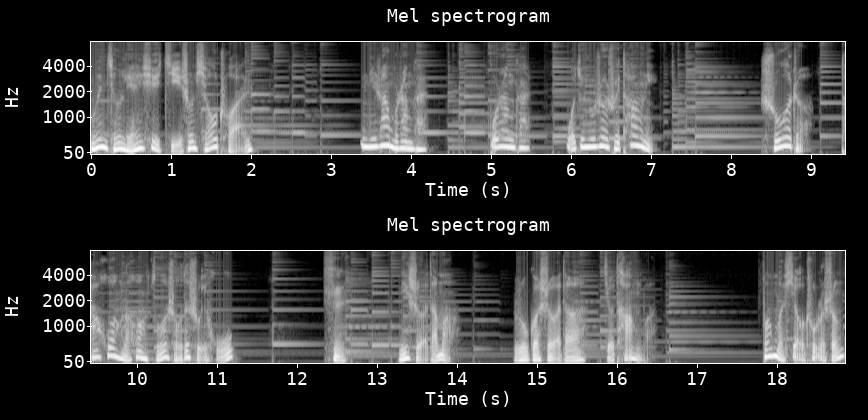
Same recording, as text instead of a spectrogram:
温情连续几声小喘。你让不让开？不让开，我就用热水烫你。说着。他晃了晃左手的水壶，哼，你舍得吗？如果舍得，就烫吧。方墨笑出了声，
